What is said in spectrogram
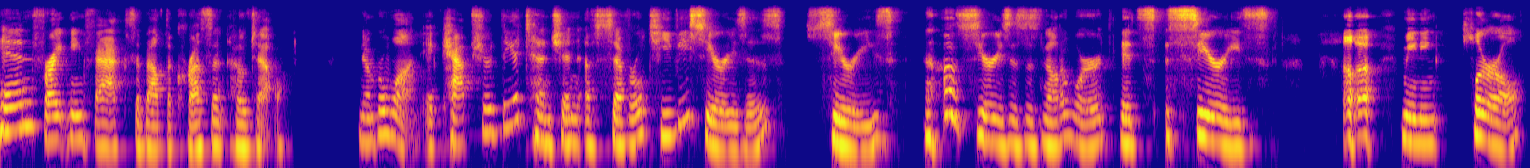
10 frightening facts about the Crescent Hotel. Number one, it captured the attention of several TV series. Series. series is not a word, it's series, meaning plural.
